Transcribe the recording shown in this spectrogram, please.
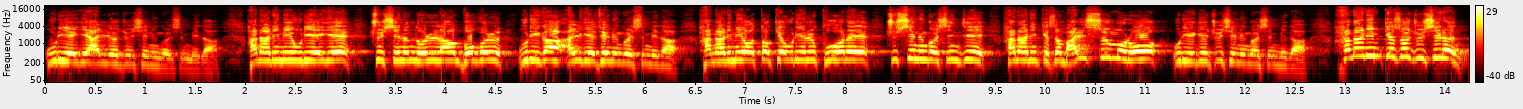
우리에게 알려주시는 것입니다. 하나님이 우리에게 주시는 놀라운 복을 우리가 알게 되는 것입니다. 하나님이 어떻게 우리를 구원해 주시는 것인지 하나님께서 말씀으로 우리에게 주시는 것입니다. 하나님께서 주시는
